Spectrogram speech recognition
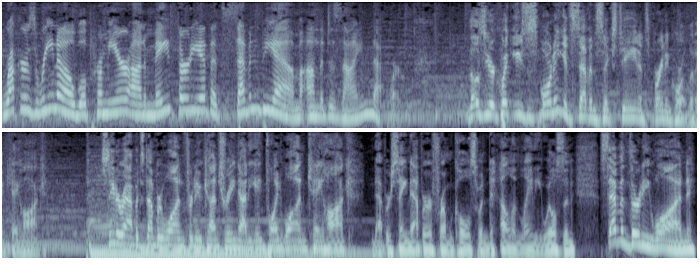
Rucker's Reno will premiere on May 30th at 7 p.m. on the Design Network. Those are your quickies this morning. It's 716. It's Braden Cortland at K-Hawk. Cedar Rapids number one for New Country, 98.1 K-Hawk. Never say never from Cole Swindell and Lainey Wilson. 731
